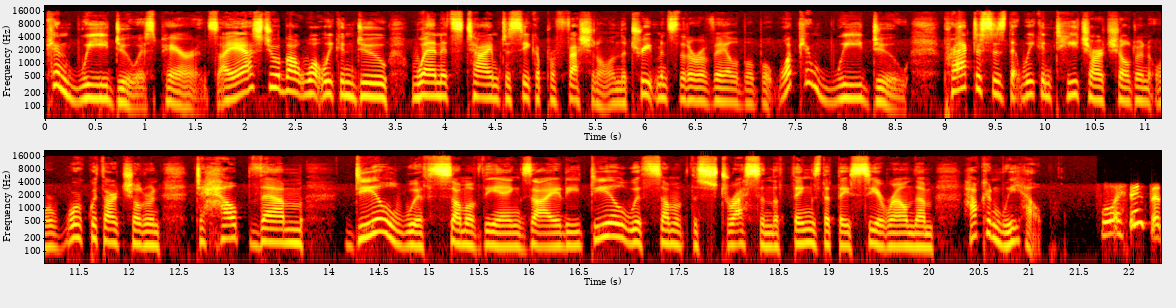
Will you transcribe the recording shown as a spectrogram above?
can we do as parents? I asked you about what we can do when it's time to seek a professional and the treatments that are available, but what can we do? Practices that we can teach our children or work with our children to help them deal with some of the anxiety, deal with some of the stress and the things that they see around them. How can we help? Well, I think that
